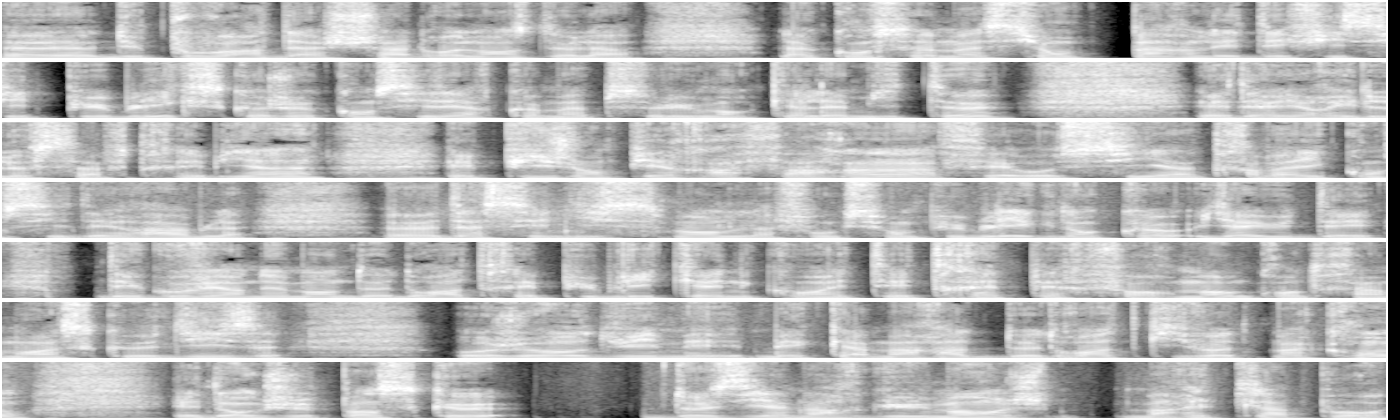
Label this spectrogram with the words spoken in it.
euh, du pouvoir d'achat, de relance de la, consommation par les déficits publics, ce que je considère comme absolument calamiteux. Et d'ailleurs ils le savent très bien. Et puis Jean-Pierre Raffarin a fait aussi travail considérable euh, d'assainissement de la fonction publique. Donc euh, il y a eu des, gouvernements de droite républicaine qui ont été très performants, contrairement à ce que disent aujourd'hui mes camarades de droite qui votent Macron. Et donc je pense que Deuxième argument, je m'arrête là pour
